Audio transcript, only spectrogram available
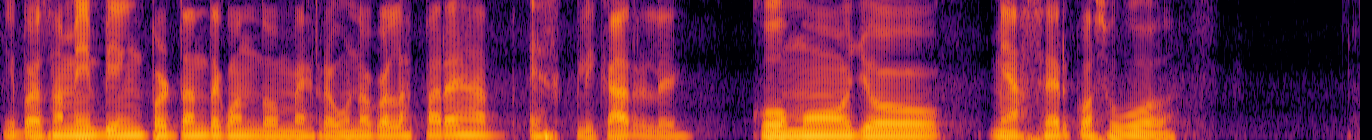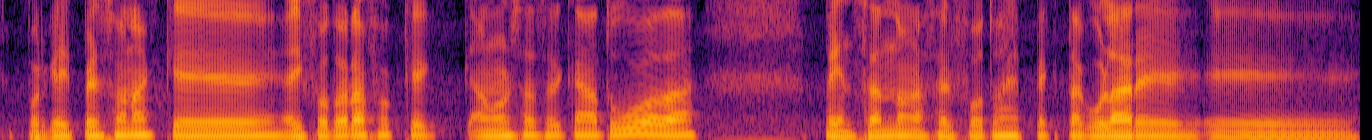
Y por eso a mí es bien importante cuando me reúno con las parejas explicarle cómo yo me acerco a su boda. Porque hay personas que, hay fotógrafos que a lo mejor se acercan a tu boda pensando en hacer fotos espectaculares, eh,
